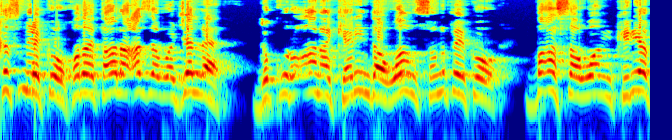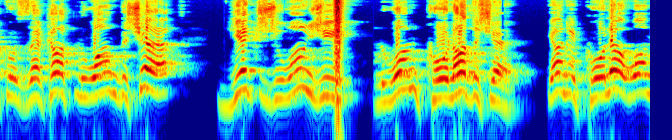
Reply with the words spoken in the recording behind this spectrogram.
قسمه کو خدای تعالی عز و جل د قرآن کریم دا وان صنفه کو باسا وان کریا کو زکات لوان دشه یک جوان جی لوان کولا دشه یعنی کولا وان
